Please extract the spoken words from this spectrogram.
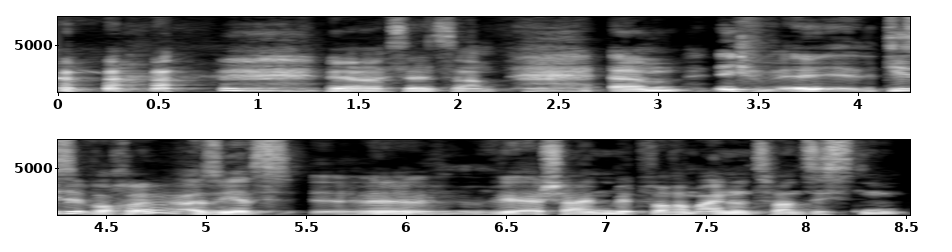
ja, seltsam. Ähm, ich, äh, diese Woche, also jetzt, äh, wir erscheinen Mittwoch am 21.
